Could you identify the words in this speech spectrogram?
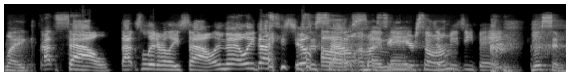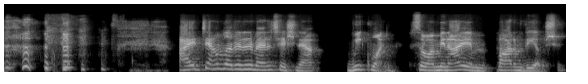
Like that's Sal. That's literally Sal. In the early days, is this Sal? Oh, Am so I singing your song? A busy bee. Listen, I downloaded a meditation app week one. So I mean, I am bottom of the ocean,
